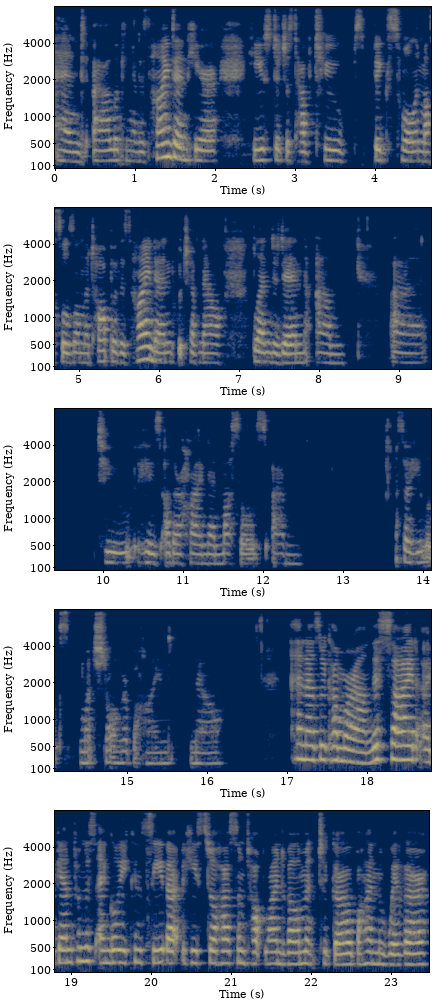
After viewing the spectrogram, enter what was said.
And uh, looking at his hind end here, he used to just have two big swollen muscles on the top of his hind end, which have now blended in um, uh, to his other hind end muscles. Um, so he looks much stronger behind now. And as we come around this side, again from this angle, you can see that he still has some top line development to go behind the wither,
